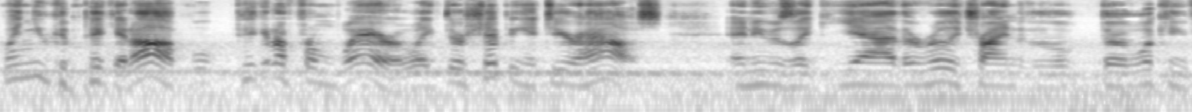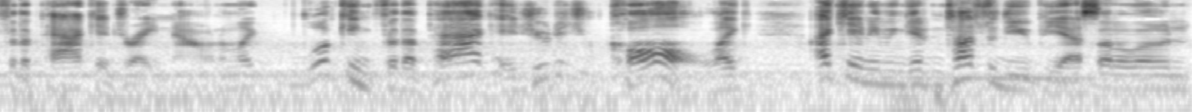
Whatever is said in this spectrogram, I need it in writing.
when you can pick it up, well, pick it up from where? Like they're shipping it to your house. And he was like, yeah, they're really trying to, they're looking for the package right now. And I'm like, looking for the package? Who did you call? Like, I can't even get in touch with UPS, let alone,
